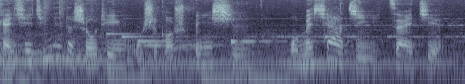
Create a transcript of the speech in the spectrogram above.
感谢今天的收听，我是高数分析师，我们下集再见。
